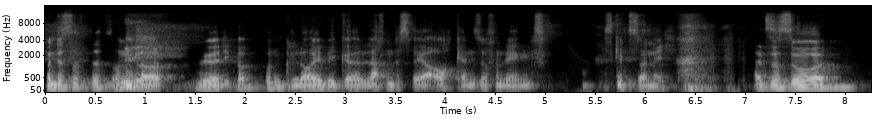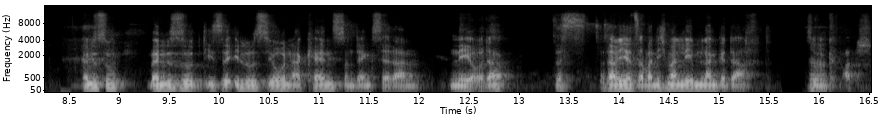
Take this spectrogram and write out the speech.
Und das ist das ungläubige, ungläubige Lachen, das wir ja auch kennen, so von wegen, das gibt's doch nicht. Also so, wenn du so, wenn du so diese Illusion erkennst und denkst dir dann, nee, oder? Das, das habe ich jetzt aber nicht mein Leben lang gedacht. So ein Quatsch.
